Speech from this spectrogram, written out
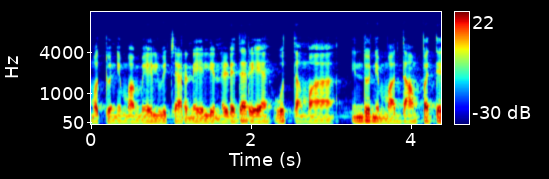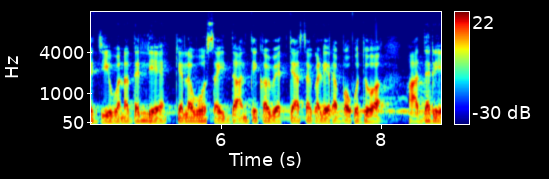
ಮತ್ತು ನಿಮ್ಮ ಮೇಲ್ವಿಚಾರಣೆಯಲ್ಲಿ ನಡೆದರೆ ಉತ್ತಮ. ಇಂದು ನಿಮ್ಮ ದಾಂಪತ್ಯ ಜೀವನದಲ್ಲಿ ಕೆಲವು ಸೈದ್ಧಾಂತಿಕ ವ್ಯತ್ಯಾಸಗಳಿರಬಹುದು. ಆದರೆ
